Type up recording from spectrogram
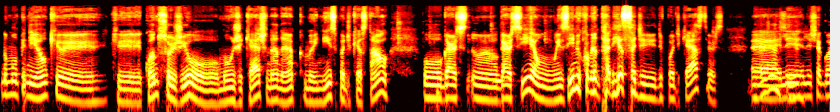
numa opinião que, que quando surgiu o Mongecast, né, na época, meu início podcastal, o, Gar, o Garcia, um exímio comentarista de, de podcasters, é, ele, ele chegou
